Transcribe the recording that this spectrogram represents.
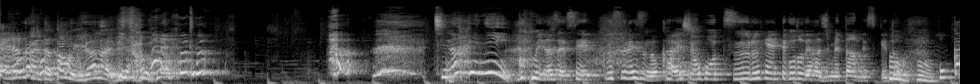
かいらないと多分いらないでしょ。ちなみに、ごめんなさい、セックスレスの解消法ツール編ってことで始めたんですけど、うんうん。他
